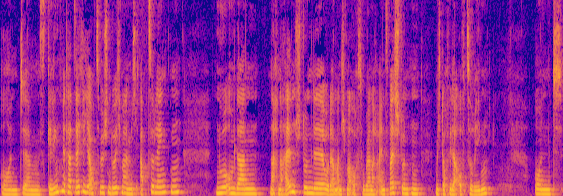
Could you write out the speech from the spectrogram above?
Und ähm, es gelingt mir tatsächlich auch zwischendurch mal, mich abzulenken, nur um dann nach einer halben Stunde oder manchmal auch sogar nach ein, zwei Stunden mich doch wieder aufzuregen. Und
